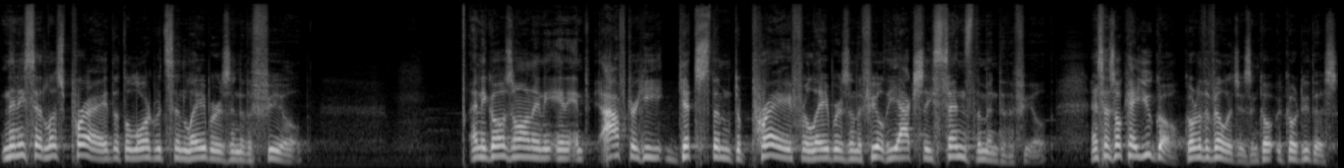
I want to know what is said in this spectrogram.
And then he said, Let's pray that the Lord would send laborers into the field. And he goes on, and, he, and, after he gets them to pray for laborers in the field, he actually sends them into the field and says, Okay, you go, go to the villages and go, go do this.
